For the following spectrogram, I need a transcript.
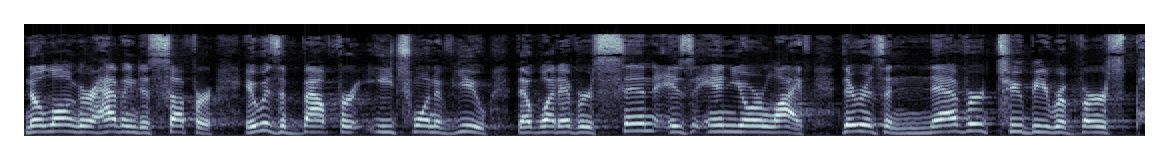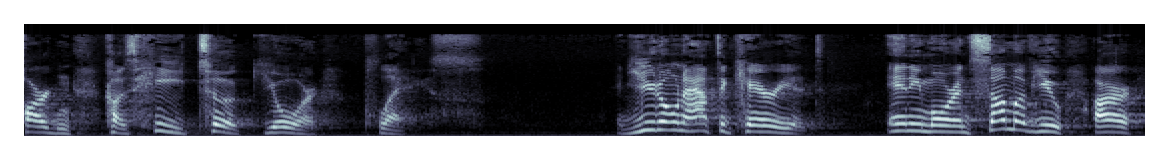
no longer having to suffer. It was about for each one of you that whatever sin is in your life, there is a never to be reversed pardon because he took your place. And you don't have to carry it anymore. And some of you are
